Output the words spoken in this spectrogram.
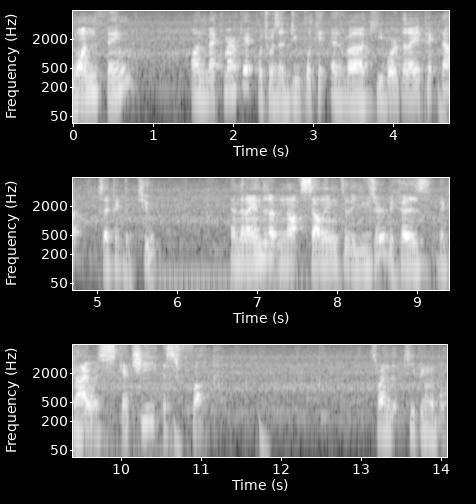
one thing on Mech Market, which was a duplicate of a keyboard that I had picked up, because I picked up two. And then I ended up not selling to the user because the guy was sketchy as fuck. So I ended up keeping the board.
